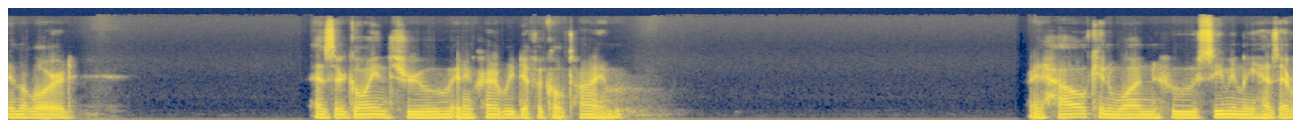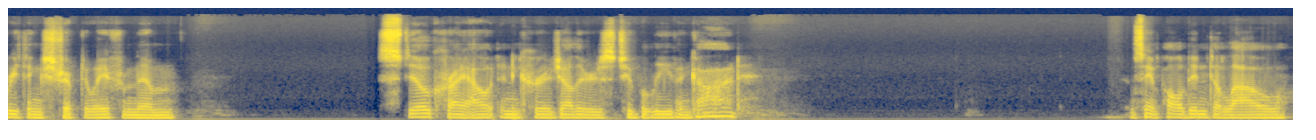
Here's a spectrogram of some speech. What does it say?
in the Lord as they're going through an incredibly difficult time. Right? How can one who seemingly has everything stripped away from them still cry out and encourage others to believe in God. And St. Paul didn't allow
